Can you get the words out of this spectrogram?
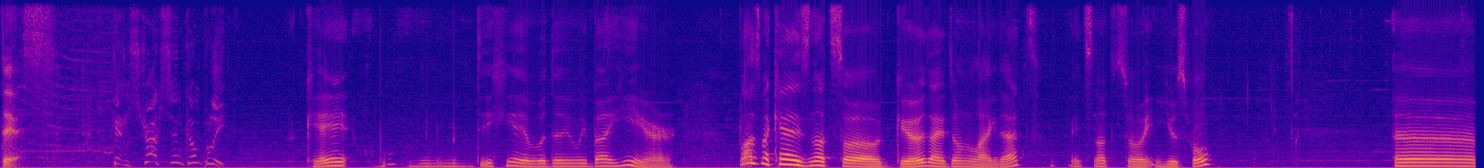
this. Construction complete. Okay, here, what do we buy here? Plasma can is not so good, I don't like that. It's not so useful. Uh,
